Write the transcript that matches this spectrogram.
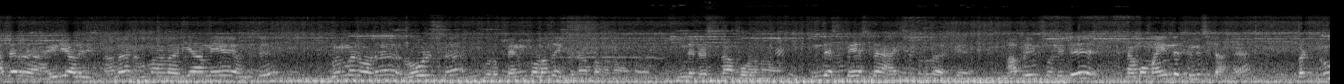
அதர் ஐடியாலஜிஸ்னால நம்மள அறியாமே வந்துட்டு விமனோட ரோல்ஸை ஒரு பெண் குழந்தை இப்படி தான் பண்ணணும். இந்த ட்ரெஸ் தான் போடணும். இந்த ஸ்பேஸ் தான் ஆக்சசபிளாக இருக்குது அப்படின்னு சொல்லிட்டு நம்ம மைண்டில் திணிச்சிட்டாங்க. பட் ட்ரூ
